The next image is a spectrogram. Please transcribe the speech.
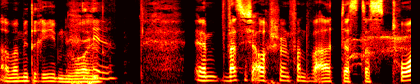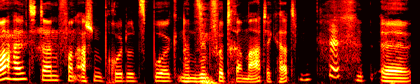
aber mitreden wollen. Ja. Ähm, was ich auch schön fand, war, dass das Tor halt dann von Aschenbrödelsburg einen Sinn für Dramatik hat. äh,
